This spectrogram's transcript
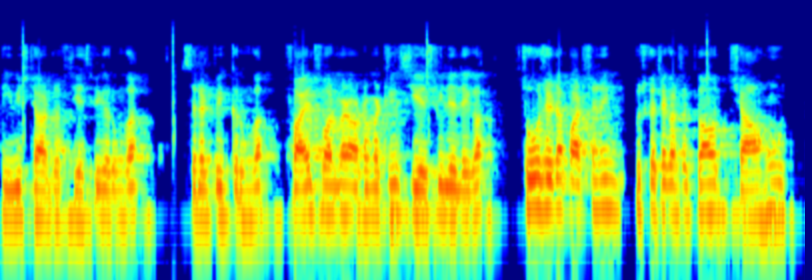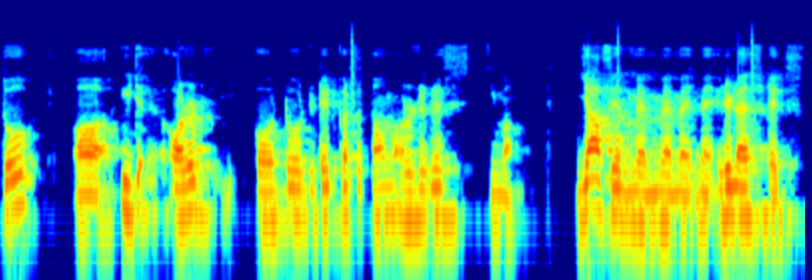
TV star dot C S P करूँगा सेलेक्ट पिक करूँगा file format automatically C S P ले लेगा सोर्स डेटा पार्टीशनिंग कुछ कैसे कर सकता हूँ चाहूँ तो ऑर्डर ऑटो डिटेक्ट कर सकता हूँ मैं ऑटो डिटेक्ट स्कीमा या फिर मैं मैं मैं मैं एडिट एज टेक्स्ट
